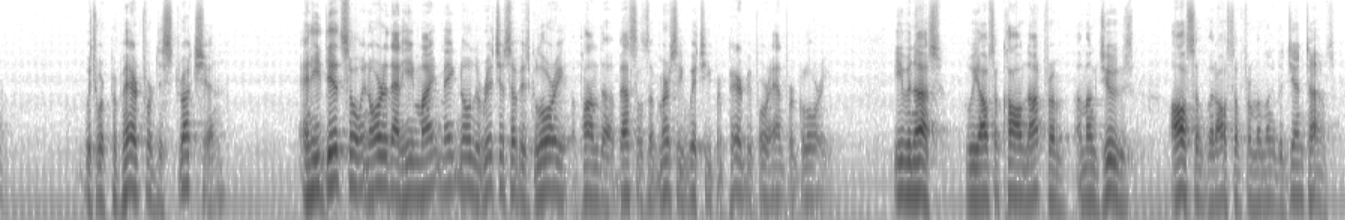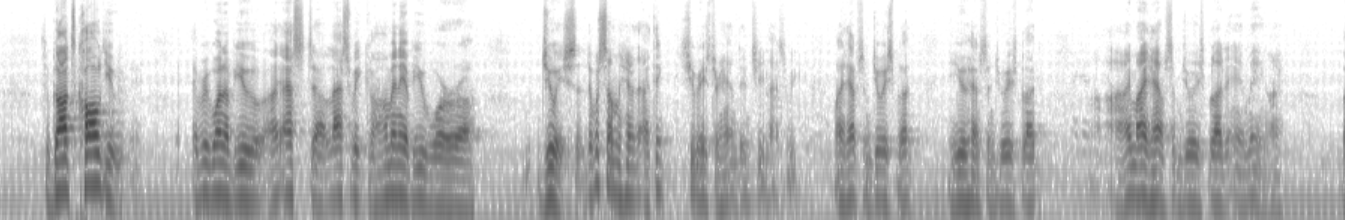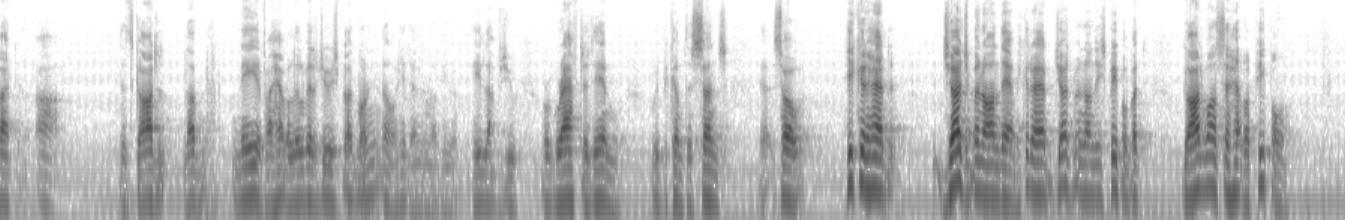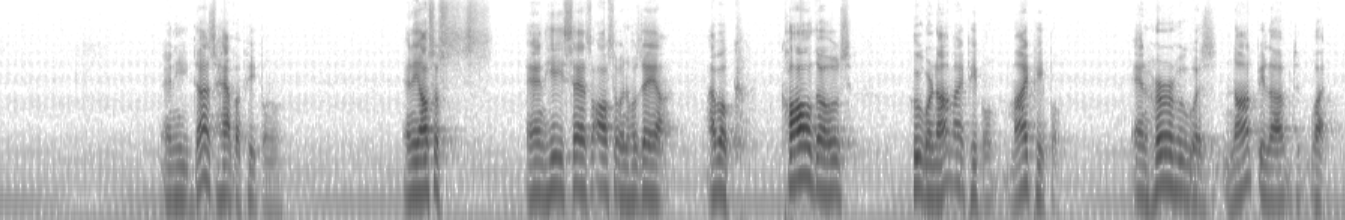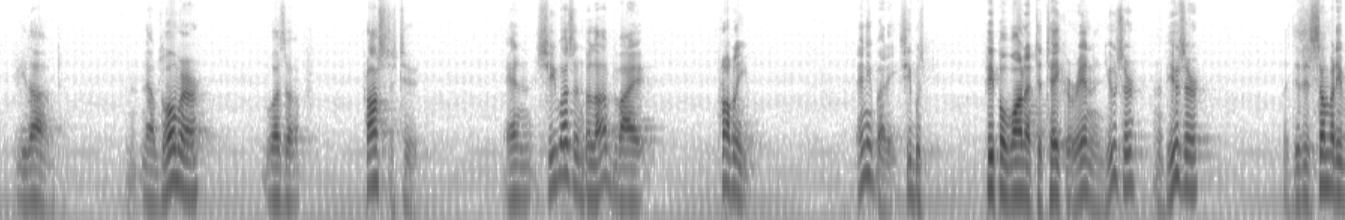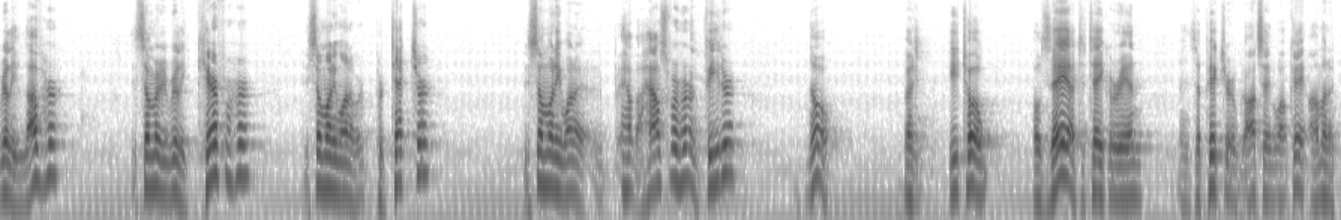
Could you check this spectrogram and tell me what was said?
which were prepared for destruction. And he did so in order that he might make known the riches of his glory upon the vessels of mercy which he prepared beforehand for glory. Even us, he also called not from among Jews, also, but also from among the Gentiles. So God's called you. Every one of you, I asked uh, last week how many of you were uh, Jewish. There was some here that I think she raised her hand, didn't she, last week? might have some Jewish blood. You have some Jewish blood. I might have some Jewish blood in me. I, but uh, does God love me if I have a little bit of Jewish blood more? No, He doesn't love you. He loves you. We're grafted in. We become the sons. Uh, so He could have had judgment on them. He could have had judgment on these people, but God wants to have a people. And He does have a people. And He also, and He says also in Hosea, I will call those who were not my people, my people. And her who was not beloved, what? Beloved. Now, Gomer was a prostitute. And she wasn't beloved by probably anybody. She was, people wanted to take her in and use her and abuse her. But did somebody really love her? Did somebody really care for her? Did somebody want to protect her? Did somebody want to have a house for her and feed her? No. But he told Hosea to take her in. And it's a picture of God saying, Well, okay, I'm going to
